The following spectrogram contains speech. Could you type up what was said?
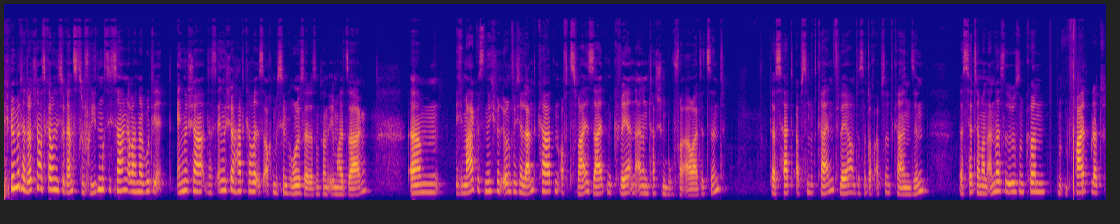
ich bin mit der deutschen Ausgabe nicht so ganz zufrieden, muss ich sagen, aber na gut, die englische, das englische Hardcover ist auch ein bisschen größer, das muss man eben halt sagen. Ähm, ich mag es nicht, wenn irgendwelche Landkarten auf zwei Seiten quer in einem Taschenbuch verarbeitet sind. Das hat absolut keinen Flair und das hat auch absolut keinen Sinn. Das hätte man anders lösen können, mit einem Faltblatt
